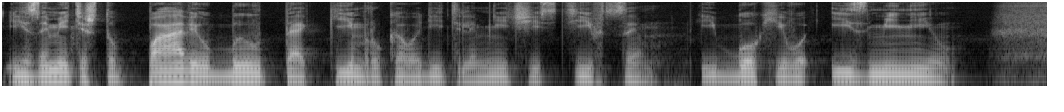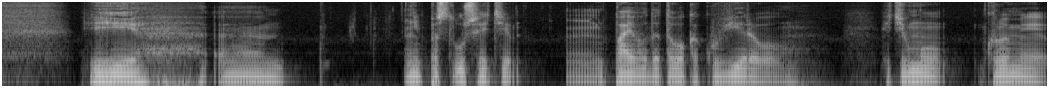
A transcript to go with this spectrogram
И заметьте, что Павел был таким руководителем, нечестивцем и Бог его изменил. И, э, и послушайте, Павел до того, как уверовал, ведь ему, кроме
